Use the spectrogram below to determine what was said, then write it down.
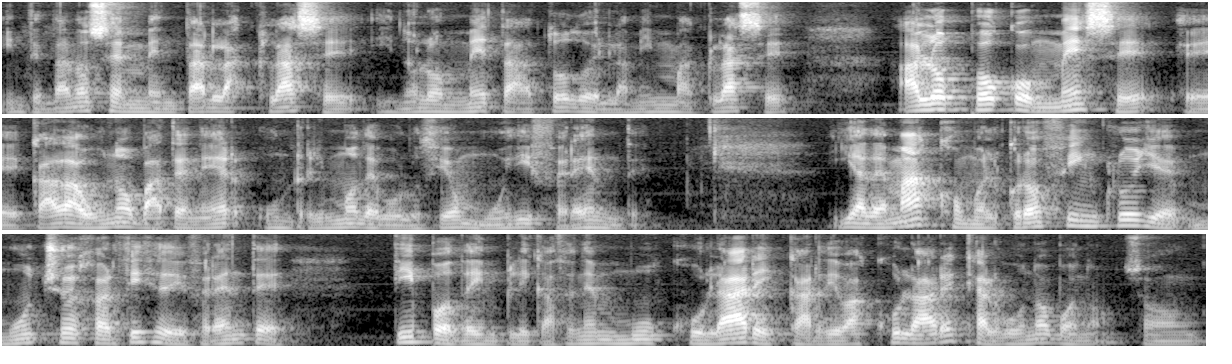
Intentando segmentar las clases y no los meta a todos en la misma clase, a los pocos meses eh, cada uno va a tener un ritmo de evolución muy diferente. Y además, como el CrossFit incluye muchos ejercicios diferentes tipos de implicaciones musculares y cardiovasculares, que algunos, bueno, son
